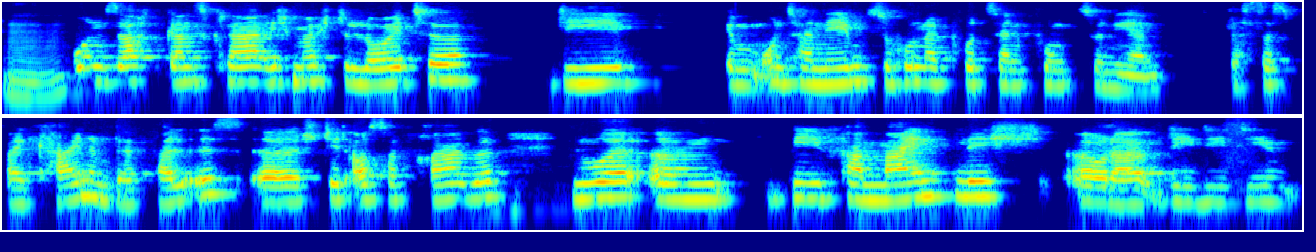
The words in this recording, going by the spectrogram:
mhm. und sagt ganz klar, ich möchte Leute, die im Unternehmen zu 100 Prozent funktionieren. Dass das bei keinem der Fall ist, äh, steht außer Frage. Nur ähm, die vermeintlich äh, oder die, die, die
